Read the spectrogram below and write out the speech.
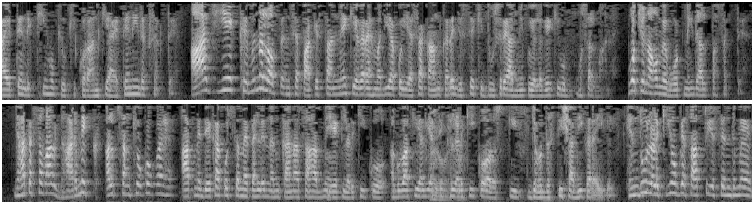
आयतें लिखी हों, क्योंकि कुरान की आयतें नहीं रख सकते। आज ये क्रिमिनल ऑफेंस है पाकिस्तान में कि अगर अहमदिया कोई ऐसा काम करे जिससे कि दूसरे आदमी को यह लगे कि वो मुसलमान है। वो चुनाव में वोट नहीं डाल पा सकते। जहाँ तक सवाल धार्मिक अल्पसंख्यकों का है। आपने देखा कुछ समय पहले ननकाना साहब में एक लड़की को अगवा किया गया सिख लड़की को और उसकी ज़बरदस्ती शादी कराई गई। हिंदू लड़कियों के साथ तो ये सिंध में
